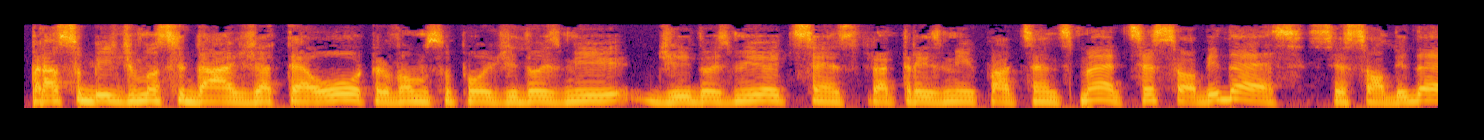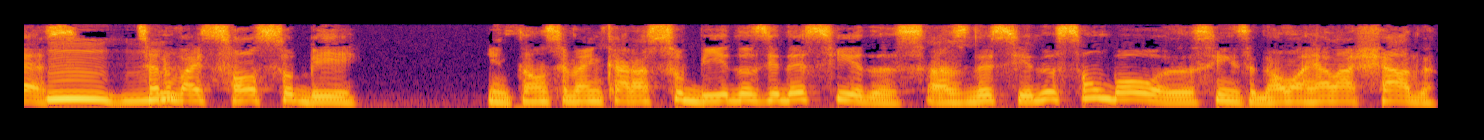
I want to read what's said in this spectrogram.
para subir de uma cidade até outra, vamos supor, de, 2000, de 2.800 para 3.400 metros, você sobe e desce, você sobe e desce. Uhum. Você não vai só subir. Então você vai encarar subidas e descidas. As descidas são boas, assim, você dá uma relaxada.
